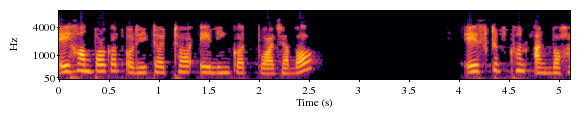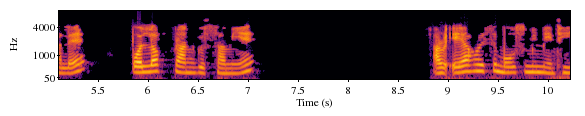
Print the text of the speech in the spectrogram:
এই সম্পৰ্কত অধিক তথ্য এই লিংকত পোৱা যাব। এই স্ক্ৰিপ্টখন আগবঢ়ালে পল্লভ প্ৰান গোস্বামীয়ে। আৰু এয়া হৈছে মৌচুমী মেধি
